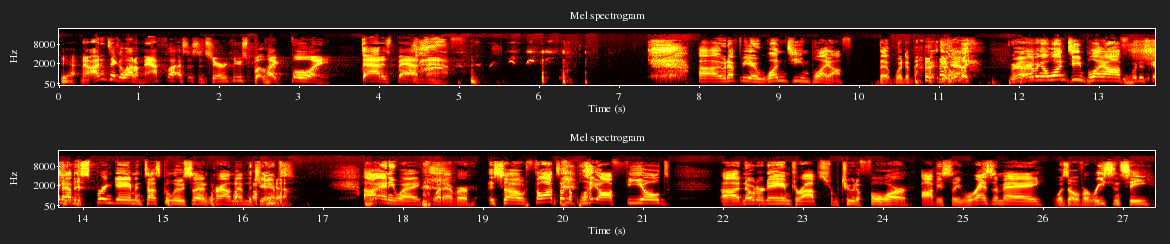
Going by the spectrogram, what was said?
yeah, now I didn't take a lot of math classes in Syracuse, but like, boy, that is bad math. Uh, it would have to be a one team playoff. That would have the only Right. we're having a one team playoff. We're just gonna have the spring game in Tuscaloosa and crown them the champs. Uh, anyway, whatever. So thoughts on the playoff field. Uh, Notre Dame drops from two to four. Obviously, resume was over recency.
